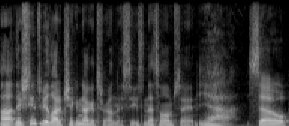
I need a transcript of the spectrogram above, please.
Uh, there seems to be a lot of chicken nuggets around this season. That's all I'm saying. Yeah. So,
